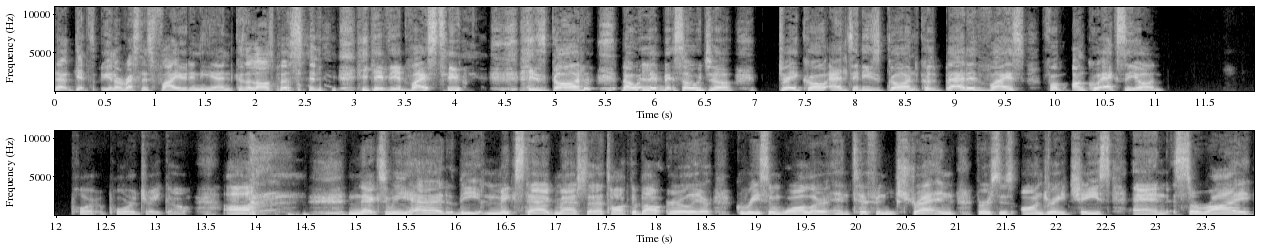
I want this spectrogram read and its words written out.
that gets you know wrestlers fired in the end because the last person he gave the advice to, he's gone. No limit soldier. Draco Anthony's gone because bad advice from Uncle Xyon. Poor, poor Draco. Uh, next, we had the mixed tag match that I talked about earlier: Grayson Waller and Tiffany Stratton versus Andre Chase and Sarai.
